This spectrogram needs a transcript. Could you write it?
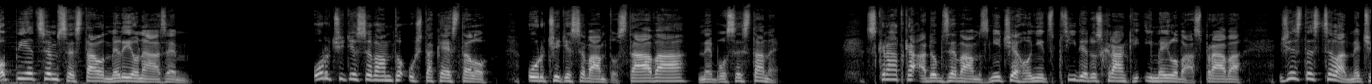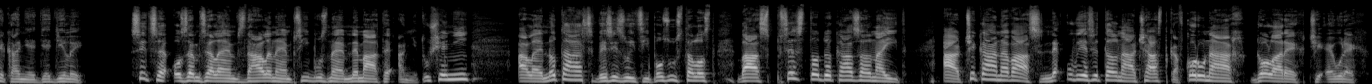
Opět jsem se stal milionářem. Určitě se vám to už také stalo. Určitě se vám to stává nebo se stane. Zkrátka a dobře vám z ničeho nic přijde do schránky e-mailová zpráva, že jste zcela nečekaně dědili. Sice o zemřelém vzdáleném příbuzném nemáte ani tušení, ale notář vyřizující pozůstalost vás přesto dokázal najít a čeká na vás neuvěřitelná částka v korunách, dolarech či eurech.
